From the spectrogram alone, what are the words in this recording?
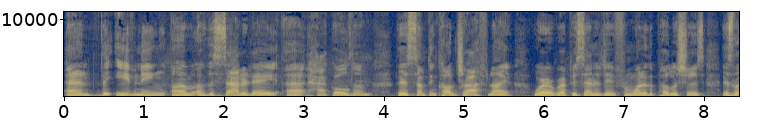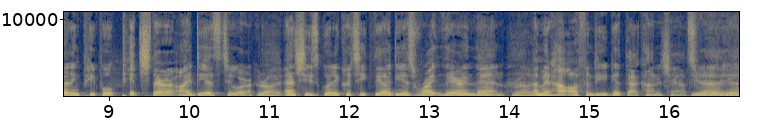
And the evening um, of the Saturday at Hack Oldham, there's something called Draft Night, where a representative from one of the publishers is letting people pitch their ideas to her, Right. and she's going to critique the ideas right there and then. Right. I mean, how often do you get that kind of chance? Yeah, really? yeah,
